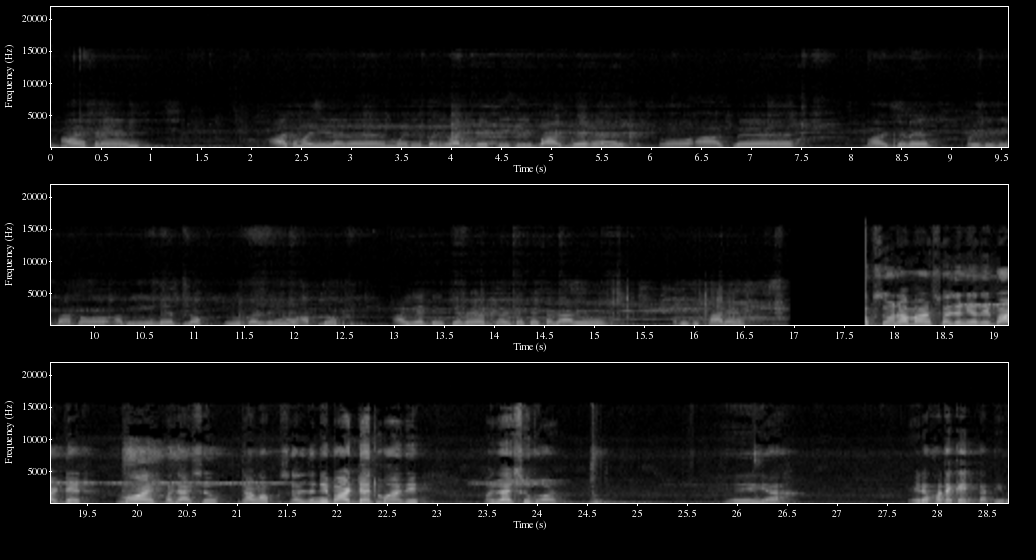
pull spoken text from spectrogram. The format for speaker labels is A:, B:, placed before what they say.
A: Hi friends आज हमारी मेरी बड़ी वाली बेटी की बर्थडे है तो आज मैं बर्थडे में थोड़ी बिज़ी था तो अभी मैं ब्लॉग शुरू कर रही हूँ आप लोग आइए देखिए मैं घर कैसे सजा रही हूँ अभी दिखा रहे हैं কওকচোন আমাৰ ছোৱালীজনী আজি বাৰ্থডেত মই সজাইছোঁ ডাঙৰ ছোৱালীজনীৰ বাৰ্থডেত মই আজি সজাইছোঁ ঘৰ সেয়া এইডোখৰতে কেক কাটিব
